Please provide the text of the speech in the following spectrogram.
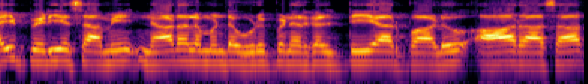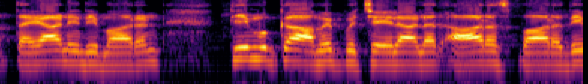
I. Periyasamy நாடாளுமன்ற உறுப்பினர்கள் டி. ஆர். பாலு ஆ ராசா தயாநிதி மாறன் திமுக அமைப்பு செயலாளர் ஆர். எஸ். பாரதி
